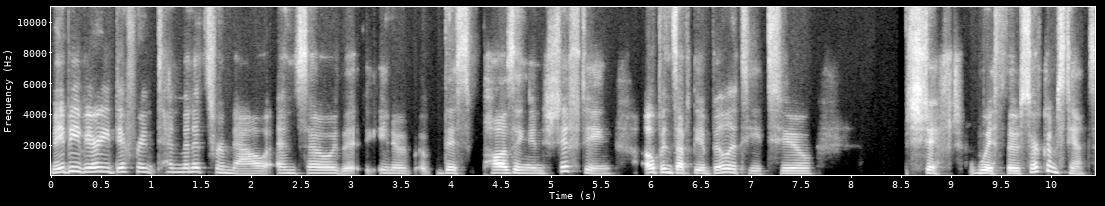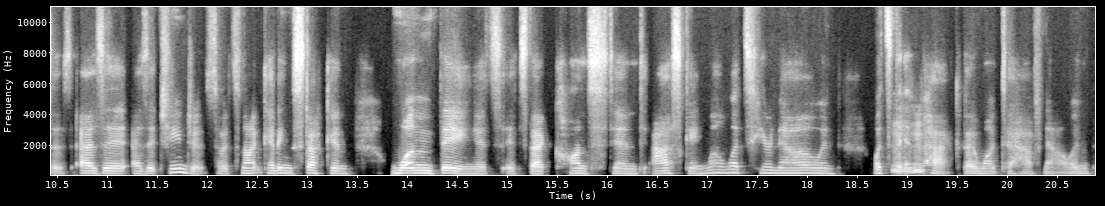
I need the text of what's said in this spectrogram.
may be very different 10 minutes from now. And so that, you know, this pausing and shifting opens up the ability to shift with those circumstances as it as it changes. So it's not getting stuck in one thing. It's it's that constant asking well what's here now? And what's the mm-hmm. impact i want to have now? And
